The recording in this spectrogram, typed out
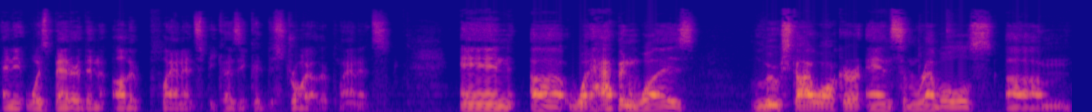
And it was better than other planets because it could destroy other planets. And uh, what happened was Luke Skywalker and some rebels um,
